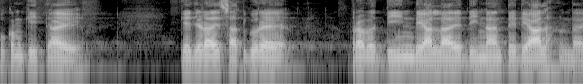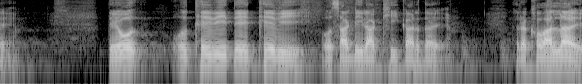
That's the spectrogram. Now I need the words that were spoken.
ਹੁਕਮ ਕੀਤਾ ਹੈ ਕਿ ਜਿਹੜਾ ਇਹ ਸਤਿਗੁਰ ਹੈ, ਪ੍ਰਭ ਦੀਨ ਦਿਆਲਾ ਹੈ ਦੀਨਾਂ ਤੇ ਦਿਆਲ ਹੁੰਦਾ ਹੈ ਤੇ ਉਹ ਉੱਥੇ ਵੀ ਤੇ ਇੱਥੇ ਵੀ ਉਹ ਸਾਡੀ ਰਾਖੀ ਕਰਦਾ ਹੈ ਰਖਵਾਲਾ ਹੈ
